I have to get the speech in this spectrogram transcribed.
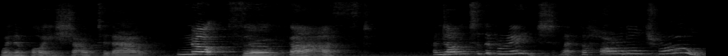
when a voice shouted out, Not so fast! And onto the bridge leapt the horrible troll,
